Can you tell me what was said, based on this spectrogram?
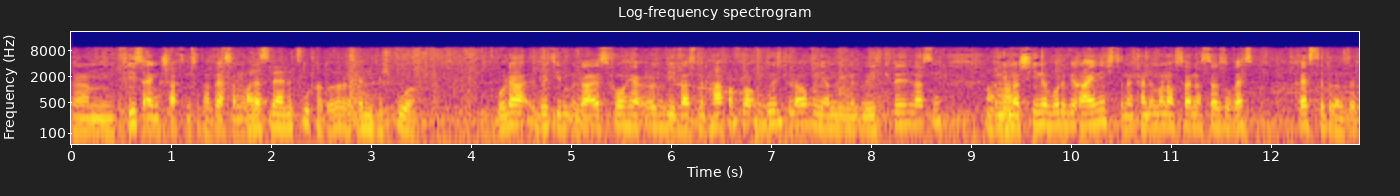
ähm, Fließeigenschaften zu verbessern. Aber das wäre eine Zutat, oder? Das wäre nicht eine Spur. Oder durch die, da ist vorher irgendwie was mit Haferflocken durchgelaufen, die haben die mit Milch quillen lassen und die Aha. Maschine wurde gereinigt und dann kann immer noch sein, dass da so Rest, Reste drin sind.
